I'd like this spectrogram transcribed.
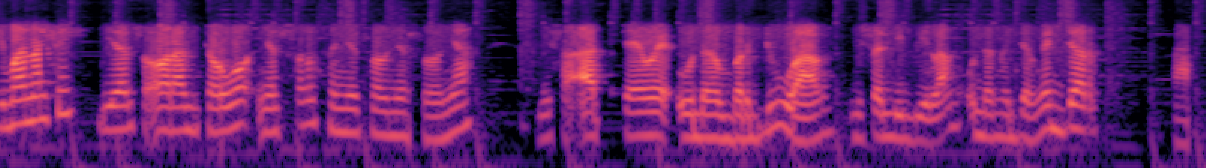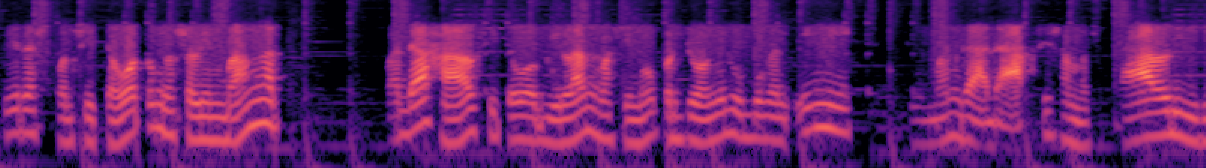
Gimana sih biar seorang cowok nyesel senyesel-nyeselnya di saat cewek udah berjuang, bisa dibilang udah ngejar-ngejar. Tapi respon si cowok tuh ngeselin banget. Padahal si cowok bilang masih mau perjuangin hubungan ini. Cuman gak ada aksi sama sekali.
